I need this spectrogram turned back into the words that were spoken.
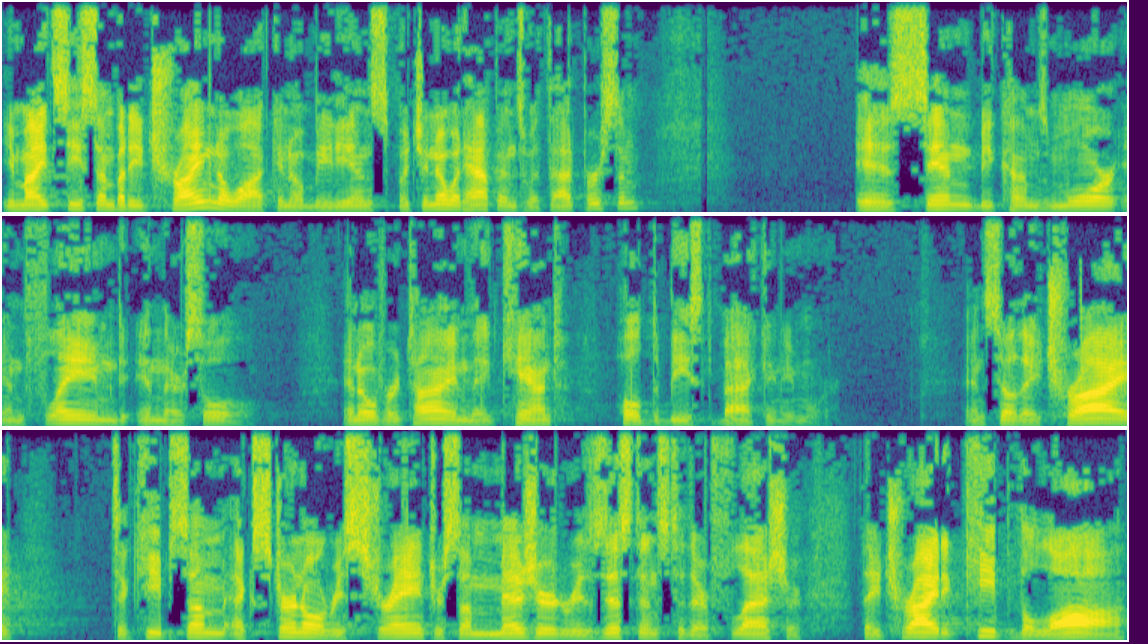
You might see somebody trying to walk in obedience, but you know what happens with that person? Is sin becomes more inflamed in their soul. And over time, they can't hold the beast back anymore. And so they try to keep some external restraint or some measured resistance to their flesh, or they try to keep the law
